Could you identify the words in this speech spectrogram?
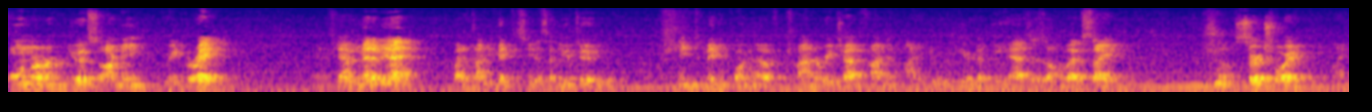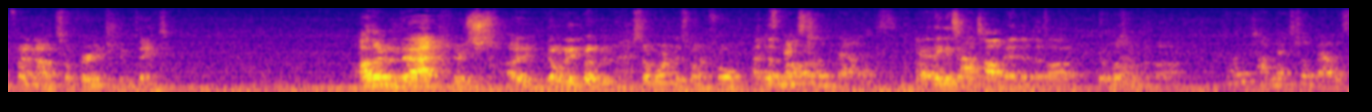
former U.S. Army Green Beret. And if you haven't met him yet, by the time you get to see this on YouTube, you need to make a point of trying to reach out and find him. I do hear that he has his own website, so search for it. You might find out some very interesting things. Other than that, there's a donate button somewhere on this wonderful At the It's next to bottom? about us. Yeah, I think it's at the top and at the bottom. There wasn't on the bottom. On the top, next to about us,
